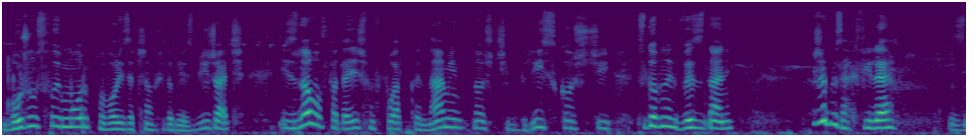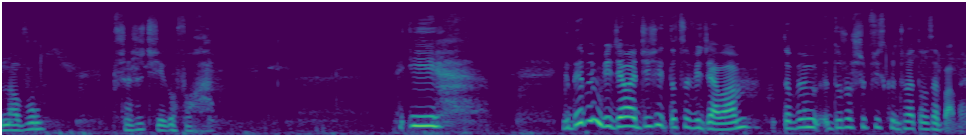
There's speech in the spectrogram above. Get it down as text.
burzył swój mur, powoli zaczynał się do mnie zbliżać i znowu wpadaliśmy w pułapkę namiętności, bliskości, cudownych wyznań, żeby za chwilę znowu przeżyć jego focha. I gdybym wiedziała dzisiaj to, co wiedziałam, to bym dużo szybciej skończyła tą zabawę.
